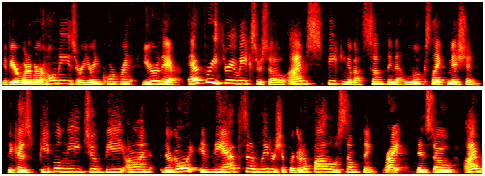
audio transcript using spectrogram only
If you're one of our homies or you're in corporate, you're there. Every three weeks or so, I'm speaking about something that looks like mission because people need to be on, they're going, in the absence of leadership, they're going to follow something. Right. And so I'm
